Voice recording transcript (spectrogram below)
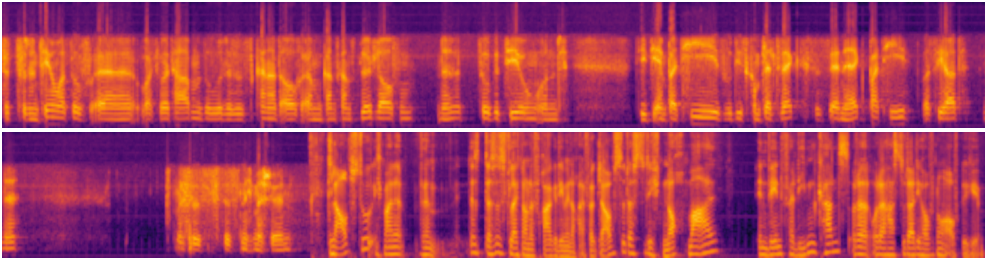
zu, zu dem Thema, was, du, äh, was wir heute haben, so, das ist, kann halt auch ähm, ganz, ganz blöd laufen, ne, zur Beziehung und die, die Empathie, so, die ist komplett weg. Das ist eher eine Eckpartie, was sie hat, ne. Das ist, das ist nicht mehr schön. Glaubst du, ich meine, wenn, das, das ist vielleicht noch eine Frage, die mir noch einfällt. Glaubst du, dass du dich nochmal in wen verlieben kannst oder, oder hast du da die Hoffnung aufgegeben?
